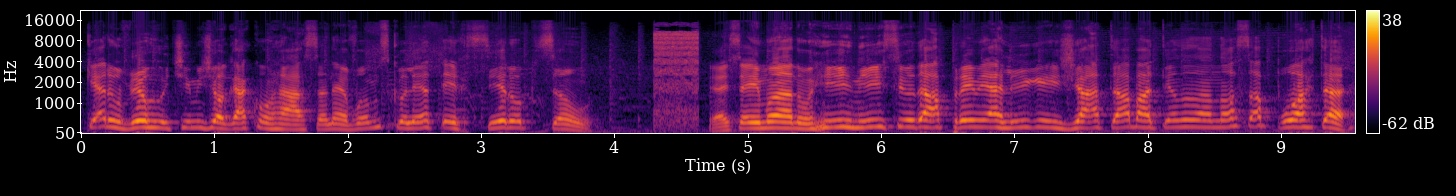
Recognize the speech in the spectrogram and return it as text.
quero ver o time jogar com raça, né? Vamos escolher a terceira opção. É isso aí, mano. O início da Premier League já tá batendo na nossa porta.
